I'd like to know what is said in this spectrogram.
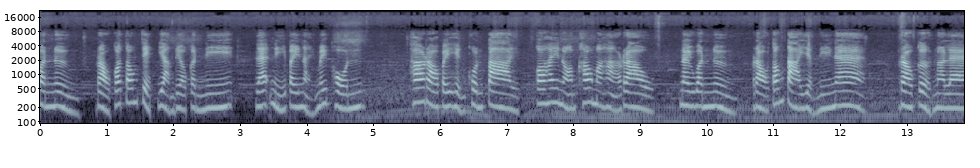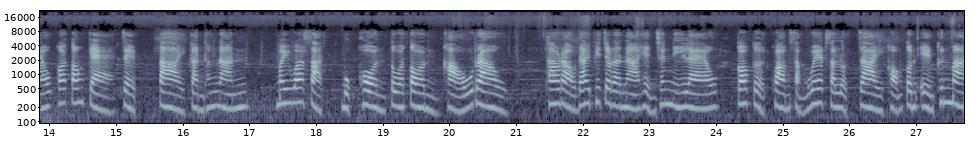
วันหนึ่ง เราก็ต้องเจ็บอย่างเดียวกันนี้ และหนีไปไหนไม่พ้น ถ้าเราไปเห็นคนตาย ก็ให้น้อมเข้ามาหาเรา ในวันหนึ่ง เราต้องตายอย่างนี้แน่ เราเกิดมาแล้วก็ต้องแก่เจ็บ ตายกันทั้งนั้น ไม่ว่าสัตว์ บุคคล ตัวตน เขาเรา ถ้าเราได้พิจารณาเห็นเช่นนี้แล้ว ก็เกิดความสังเวชสลดใจของตนเองขึ้นมา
